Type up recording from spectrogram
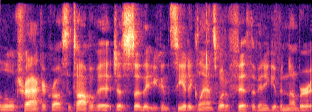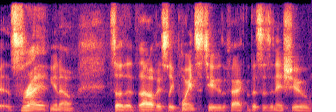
a little track across the top of it, just so that you can see at a glance what a fifth of any given number is. Right. You know, so that that obviously points to the fact that this is an issue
